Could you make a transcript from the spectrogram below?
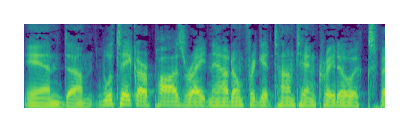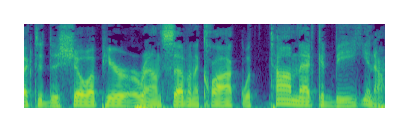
and um, we'll take our pause right now. Don't forget, Tom Tancredo expected to show up here around seven o'clock. With Tom, that could be you know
